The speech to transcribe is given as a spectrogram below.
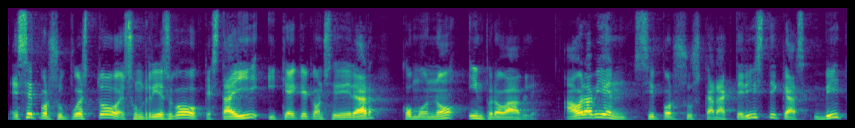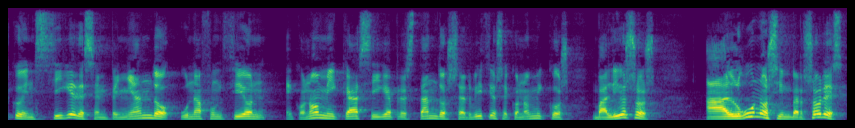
Ese, por supuesto, es un riesgo que está ahí y que hay que considerar como no improbable. Ahora bien, si por sus características Bitcoin sigue desempeñando una función económica, sigue prestando servicios económicos valiosos a algunos inversores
